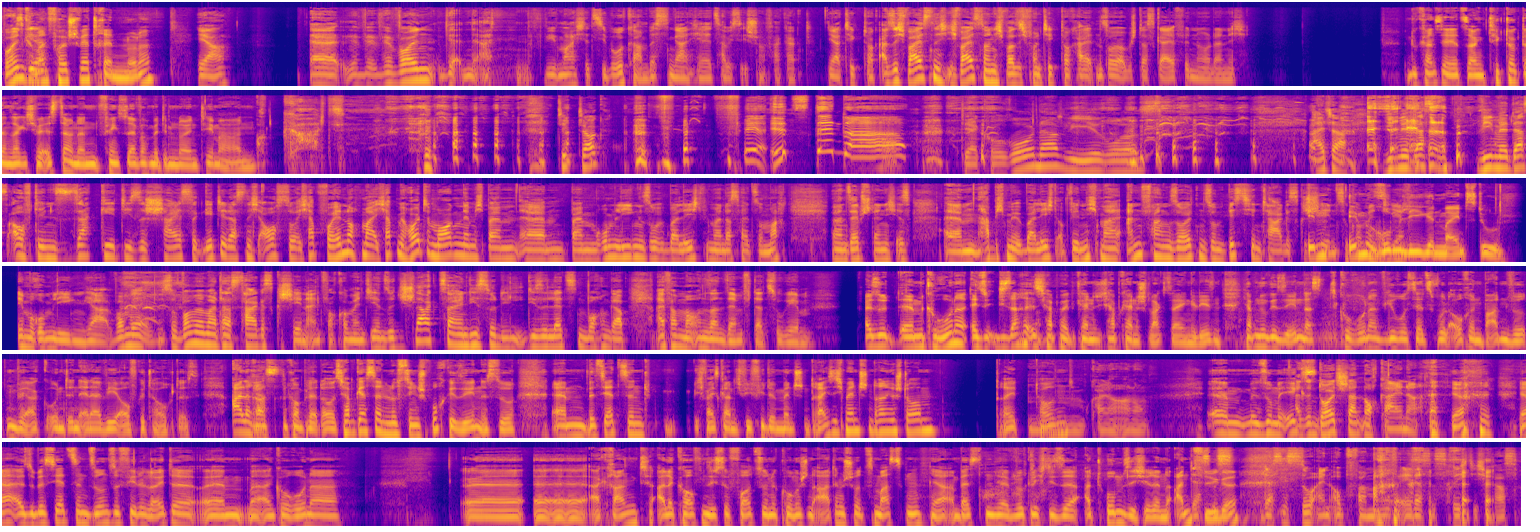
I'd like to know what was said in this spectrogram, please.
Wollen Das kann wir? man voll schwer trennen, oder? Ja. Äh, wir, wir wollen. Wir, na, wie mache ich jetzt die Brücke? Am besten gar nicht. Ja, jetzt habe ich sie schon verkackt. Ja, TikTok. Also ich weiß nicht, ich weiß noch nicht, was ich von TikTok halten soll, ob ich das geil finde oder nicht. Du kannst ja jetzt sagen TikTok, dann sage ich, wer ist da? Und dann fängst du einfach mit dem neuen Thema an. Oh Gott. TikTok? Wer ist denn da? Der Coronavirus. Alter, wie mir das, wie mir das auf den Sack geht, diese Scheiße. Geht dir das nicht auch so? Ich habe vorhin noch mal, ich habe mir heute Morgen nämlich beim ähm, beim Rumliegen so überlegt, wie man das halt so macht, wenn man selbstständig ist, ähm, habe ich mir überlegt, ob wir nicht mal anfangen sollten, so ein bisschen Tagesgeschehen Im, zu Im kommentieren. Rumliegen meinst du? Im Rumliegen, ja. Wollen wir, so wollen wir mal das Tagesgeschehen einfach kommentieren, so die Schlagzeilen, die es so die, diese letzten Wochen gab, einfach mal unseren Senf dazugeben. Also ähm, Corona, also die Sache ist, ich habe halt keine, ich habe keine Schlagzeilen gelesen. Ich habe nur gesehen, dass Coronavirus jetzt wohl auch in Baden-Württemberg und in NRW aufgetaucht ist. Alle Ja. rasten komplett aus. Ich habe gestern einen lustigen Spruch gesehen, ist so: ähm, Bis jetzt sind, ich weiß gar nicht, wie viele Menschen, 30 Menschen dran gestorben, 3000. Hm, keine Ahnung. Ähm, Summe X. Also in Deutschland noch keiner. Ja, ja, also bis jetzt sind so und so viele Leute ähm, an Corona äh, äh, erkrankt. Alle kaufen sich sofort so eine komischen Atemschutzmasken. Ja, am besten hier wirklich diese atomsicheren Das Anzüge. ist, das ist so ein Opfermove, ey, das ist richtig krass.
